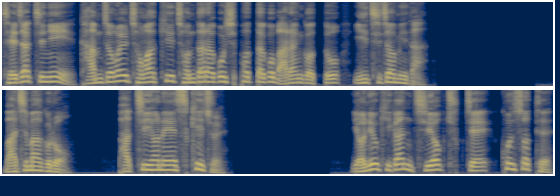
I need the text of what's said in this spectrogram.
제작진이 감정을 정확히 전달하고 싶었다고 말한 것도 이 지점이다. 마지막으로 박지현의 스케줄. 연휴 기간 지역 축제, 콘서트,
